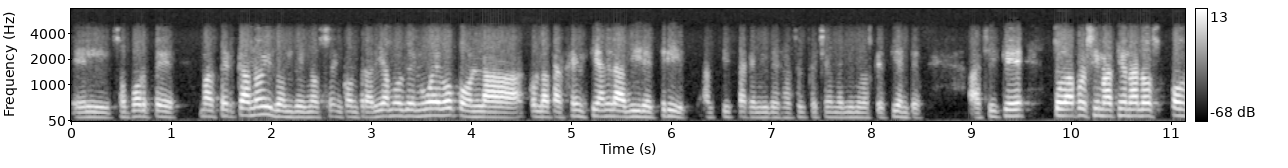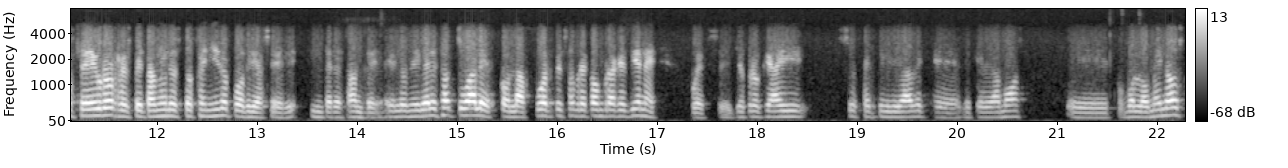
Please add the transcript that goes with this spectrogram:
el soporte más cercano y donde nos encontraríamos de nuevo con la, con la tangencia en la directriz alcista que mide esa sucesión de mínimos crecientes. Así que toda aproximación a los 11 euros, respetando un stop ceñido, podría ser interesante. En los niveles actuales, con la fuerte sobrecompra que tiene, pues eh, yo creo que hay susceptibilidad de que, de que veamos eh, por lo menos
